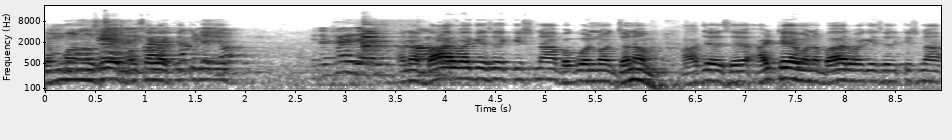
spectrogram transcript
જમવાનું છે મસાલા ખીચડી એટલે ઠરી જાય પછી અને બાર વાગે છે કૃષ્ણ ભગવાનનો જન્મ. આજે છે આઠેમ અને બાર વાગે છે કૃષ્ણ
